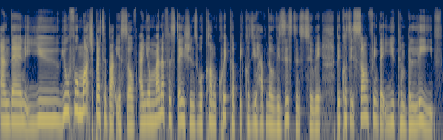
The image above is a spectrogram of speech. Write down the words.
and then you you'll feel much better about yourself and your manifestations will come quicker because you have no resistance to it because it's something that you can believe.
